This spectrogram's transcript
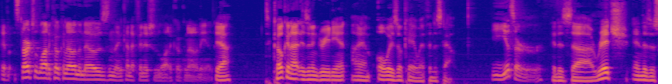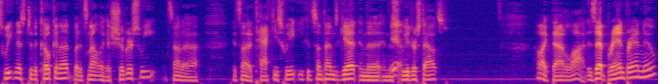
It starts with a lot of coconut on the nose, and then kind of finishes with a lot of coconut on the end. Yeah. Coconut is an ingredient I am always okay with in a stout. Yes, sir. It is uh, rich and there's a sweetness to the coconut, but it's not like a sugar sweet. It's not a it's not a tacky sweet you could sometimes get in the in the Yeah. sweeter stouts. I like that a lot. Is that brand brand new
